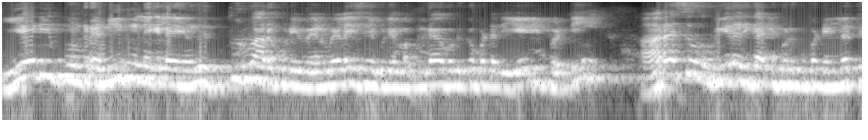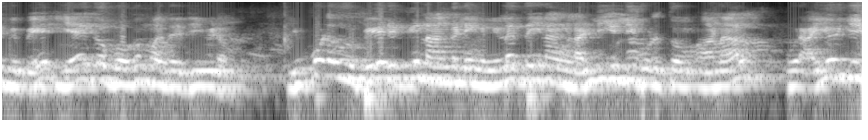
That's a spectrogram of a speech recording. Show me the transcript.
ஏரி போன்ற நீர்நிலைகளை வந்து தூர்வாரக்கூடிய வேலை செய்யக்கூடிய மக்களுக்காக கொடுக்கப்பட்டது ஏரிப்பட்டி. அரசு உயரதிகாரி கொடுக்கப்பட்ட நிலத்துக்கு பேர் ஏகபோகம் அது ஜீவிடம். இவ்வளவு பேருக்கு நாங்கள் எங்கள் நிலத்தை நாங்கள் அள்ளி அள்ளி கொடுத்தோம். ஆனால் ஒரு அயோக்கிய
